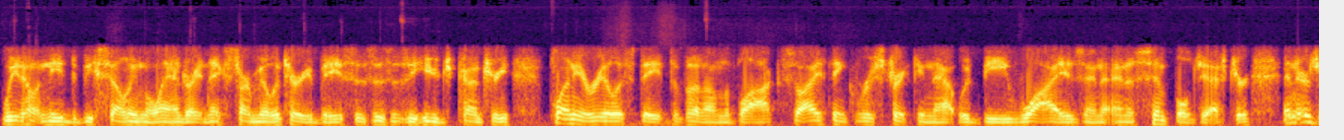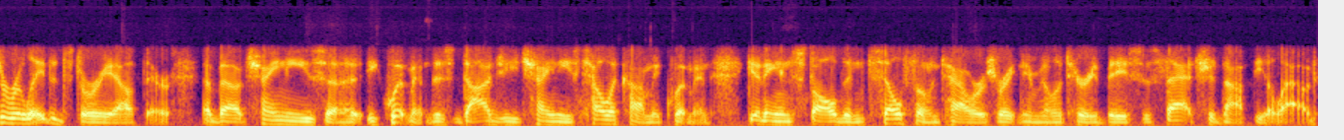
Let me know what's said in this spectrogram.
We don't need to be selling the land right next to our military bases. This is a huge country, plenty of real estate to put on the block. So I think restricting that would be wise and, and a simple gesture. And there's a related story out there about Chinese. Uh, equipment, this dodgy Chinese telecom equipment, getting installed in cell phone towers right near military bases. That should not be allowed.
